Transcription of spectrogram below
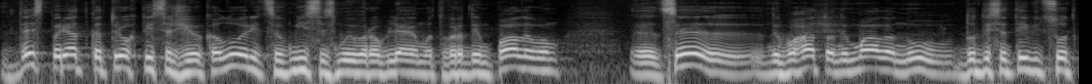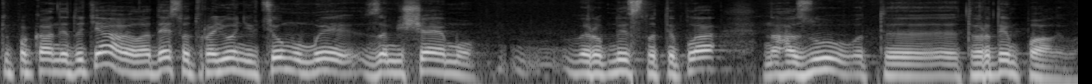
Десь порядка трьох тисяч гігакалорій, це в місяць ми виробляємо твердим паливом. Е, Це е, не багато, не мало, ну, до 10% поки не дотягує, але десь от в районі в цьому ми заміщаємо виробництво тепла на газу от, твердим паливом.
